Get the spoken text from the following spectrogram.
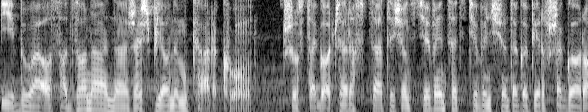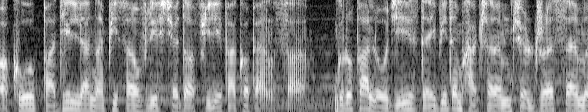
i była osadzona na rzeźbionym karku. 6 czerwca 1991 roku Padilla napisał w liście do Filipa Copensa. Grupa ludzi z Davidem Hatcherem Childressem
